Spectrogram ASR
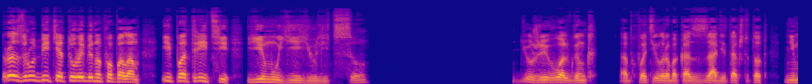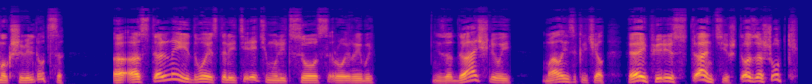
Разрубите эту рыбину пополам и потрите ему ею лицо. Дюжий Вольфганг обхватил рыбака сзади так, что тот не мог шевельнуться, а остальные двое стали тереть ему лицо сырой рыбой. Незадачливый малый закричал, — Эй, перестаньте, что за шутки?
